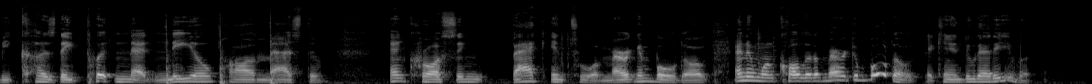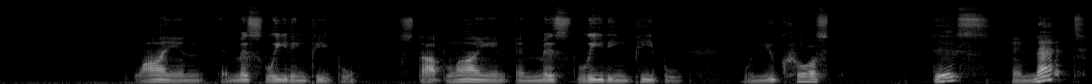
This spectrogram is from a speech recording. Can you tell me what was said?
Because they putting that Neapolitan Mastiff and crossing back into American Bulldog and then to call it American Bulldog. They can't do that either. Lying and misleading people. Stop lying and misleading people. When you cross this and that,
